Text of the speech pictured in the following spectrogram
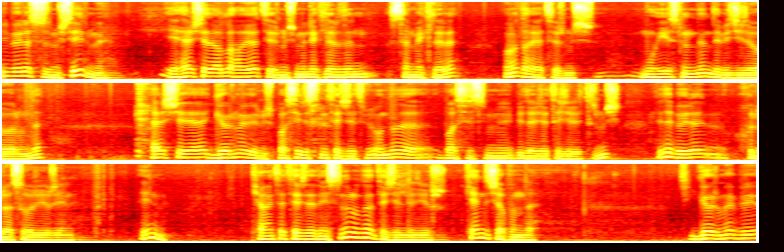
Bir böyle süzmüş değil mi? E, her şeyde Allah hayat vermiş. Meleklerden semeklere. Ona da hayat vermiş. Muhi isminden de bir cilve var onda. Her şeye görme vermiş. Basir ismini tecelli etmiş. Onda da basir ismini bir derece tecelli ettirmiş. Bir de böyle hulasa oluyor yani. Değil mi? Kainate tecelli eden isimler onda da tecelli ediyor. Kendi çapında. Şimdi görme bir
